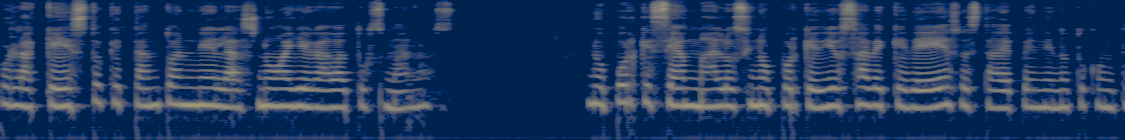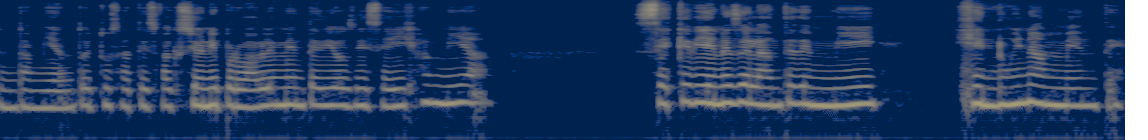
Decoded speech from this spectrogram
por la que esto que tanto anhelas no ha llegado a tus manos. No porque sea malo, sino porque Dios sabe que de eso está dependiendo tu contentamiento y tu satisfacción. Y probablemente Dios dice, hija mía, sé que vienes delante de mí genuinamente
